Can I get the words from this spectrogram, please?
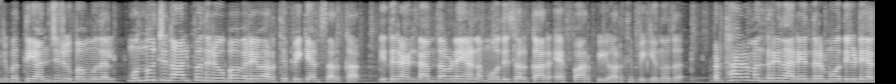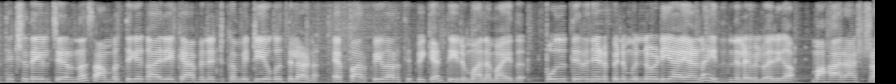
ഇരുപത്തിയഞ്ച് രൂപ മുതൽ മുന്നൂറ്റി നാൽപ്പത് രൂപ വരെ വർദ്ധിപ്പിക്കാൻ സർക്കാർ. ഇത് രണ്ടാം തവണയാണ് മോദി സർക്കാർ എഫ് ആർ പി വർദ്ധിപ്പിക്കുന്നത്. പ്രധാനമന്ത്രി നരേന്ദ്രമോദിയുടെ അധ്യക്ഷതയിൽ ചേർന്ന സാമ്പത്തിക കാര്യ ക്യാബിനറ്റ് കമ്മിറ്റി യോഗത്തിലാണ് എഫ് ആർ പി വർദ്ധിപ്പിക്കാൻ തീരുമാനമായത്. പൊതു തിരഞ്ഞെടുപ്പിന് മുന്നോടിയായാണ് ഇത് നിലവിൽ വരിക. മഹാരാഷ്ട്ര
